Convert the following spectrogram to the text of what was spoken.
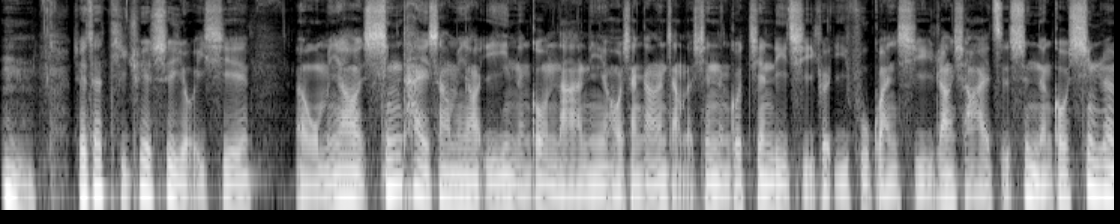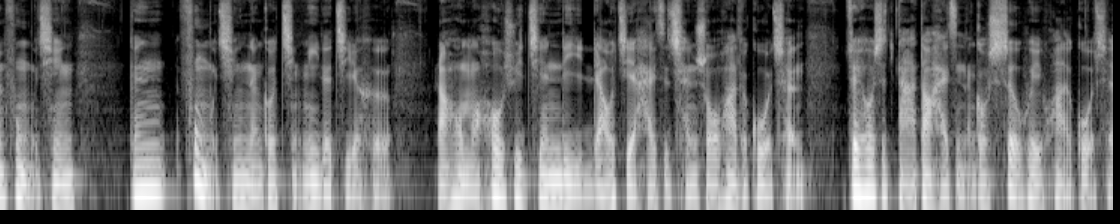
嗯，所以这的确是有一些。呃，我们要心态上面要一一能够拿捏，好像刚刚讲的，先能够建立起一个依附关系，让小孩子是能够信任父母亲，跟父母亲能够紧密的结合，然后我们后续建立了解孩子成熟化的过程，最后是达到孩子能够社会化的过程，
